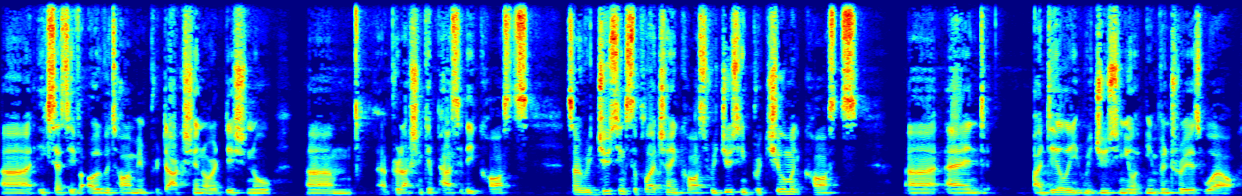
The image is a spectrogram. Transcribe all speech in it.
uh, excessive overtime in production or additional um, production capacity costs. So reducing supply chain costs, reducing procurement costs, and ideally reducing your inventory as well.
